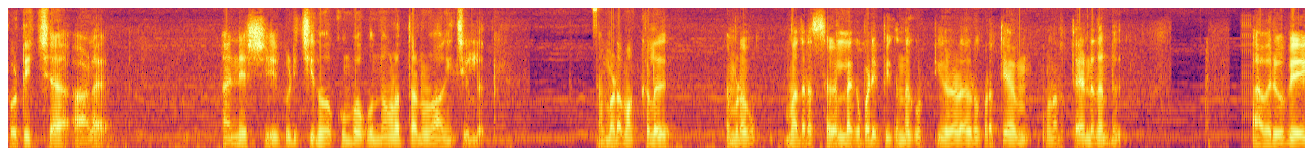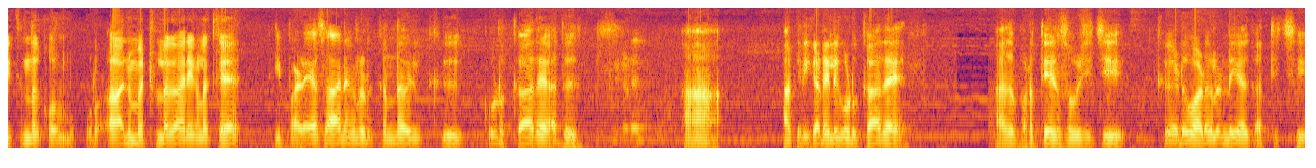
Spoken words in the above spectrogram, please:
പൊട്ടിച്ച ആളെ അന്വേഷിച്ച് പിടിച്ച് നോക്കുമ്പോൾ കുന്നംകുളത്താണ് വാങ്ങിച്ചുള്ളത് നമ്മുടെ മക്കൾ നമ്മുടെ മദ്രസകളിലൊക്കെ പഠിപ്പിക്കുന്ന കുട്ടികളോട് ഒരു പ്രത്യേകം ഉണർത്തേണ്ടതുണ്ട്. അവരുപയോഗിക്കുന്ന ഖുർആനും മറ്റുള്ള കാര്യങ്ങളൊക്കെ ഈ പഴയ സാധനങ്ങൾ എടുക്കുന്നവർക്ക് കൊടുക്കാതെ അത് ആ അഗ്നിക്കടയിൽ കൊടുക്കാതെ അത് പ്രത്യേകം സൂക്ഷിച്ച് കേടുപാടുകളുണ്ടെങ്കിൽ അത് കത്തിച്ച്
